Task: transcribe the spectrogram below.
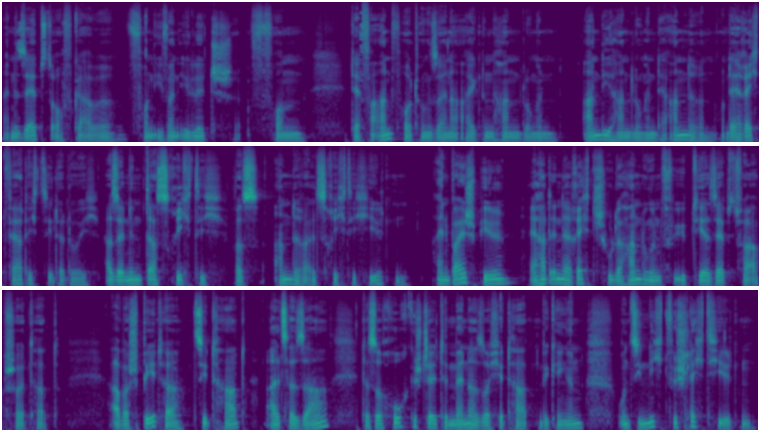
eine Selbstaufgabe von Ivan Illich, von der Verantwortung seiner eigenen Handlungen an die Handlungen der anderen und er rechtfertigt sie dadurch. Also er nimmt das richtig, was andere als richtig hielten. Ein Beispiel, er hat in der Rechtsschule Handlungen verübt, die er selbst verabscheut hat. Aber später, Zitat, als er sah, dass auch hochgestellte Männer solche Taten begingen und sie nicht für schlecht hielten,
